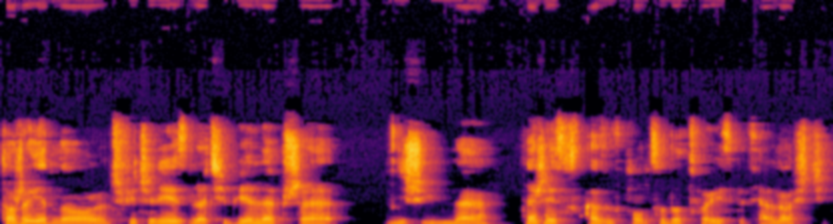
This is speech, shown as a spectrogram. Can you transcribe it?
to, że jedno ćwiczenie jest dla ciebie lepsze niż inne, też jest wskazówką co do twojej specjalności.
